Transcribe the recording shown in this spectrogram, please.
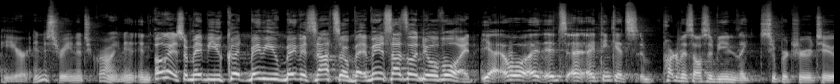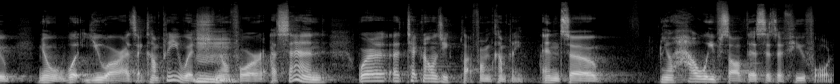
a year industry, and it's growing. And, and okay, so maybe you could, maybe you, maybe it's not so bad. Maybe it's not something to avoid. Yeah, well, it's. I think it's part of it's also being like super true to you know what you are as a company, which mm. you know hmm. for Ascend, we're a technology platform company, and so you know how we've solved this is a fewfold.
